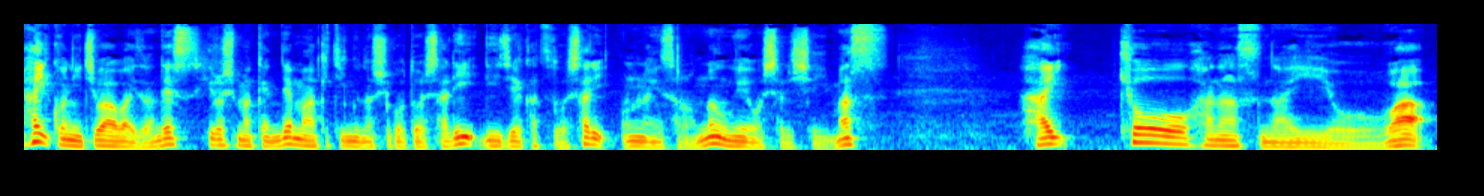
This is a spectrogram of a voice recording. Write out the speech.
はい、こんにちは、ワイザンです。広島県でマーケティングの仕事をしたり、DJ 活動したり、オンラインサロンの運営をしたりしています。はい、今日話す内容は、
